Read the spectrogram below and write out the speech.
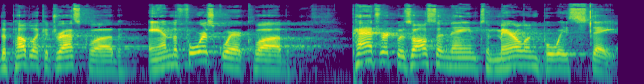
the Public Address Club, and the Foursquare Club, Patrick was also named to Maryland Boys State.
